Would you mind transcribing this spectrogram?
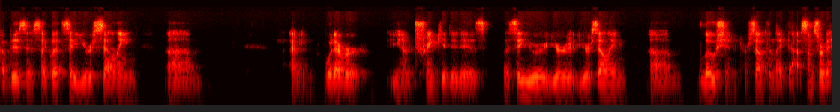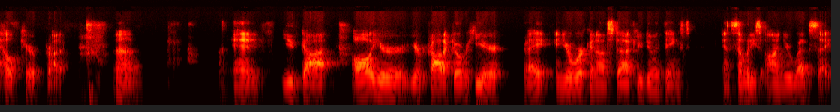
a business like let's say you're selling um, i mean whatever you know trinket it is let's say you're you're you're selling um, lotion or something like that some sort of healthcare product um, and you've got all your your product over here right and you're working on stuff you're doing things and somebody's on your website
